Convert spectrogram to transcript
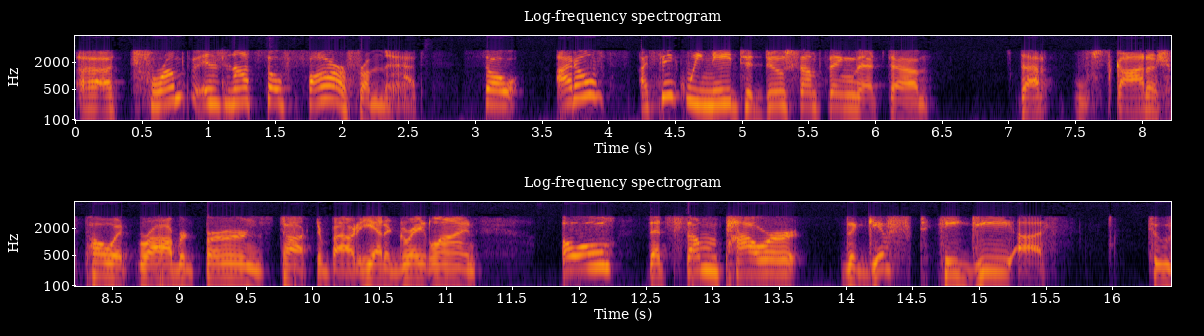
uh, Trump is not so far from that. So I don't. I think we need to do something that uh, that Scottish poet Robert Burns talked about. He had a great line: "Oh, that some power the gift he gie us to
